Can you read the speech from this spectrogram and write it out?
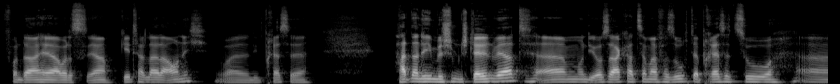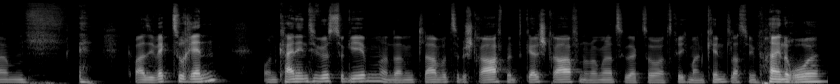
von daher, aber das ja, geht halt leider auch nicht, weil die Presse hat natürlich einen bestimmten Stellenwert ähm, und die Osaka hat es ja mal versucht, der Presse zu ähm, quasi wegzurennen und keine Interviews zu geben. Und dann, klar, wird sie bestraft mit Geldstrafen. Und irgendwann hat sie gesagt: So, jetzt kriege ich mal ein Kind, lass mich mal in Ruhe.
